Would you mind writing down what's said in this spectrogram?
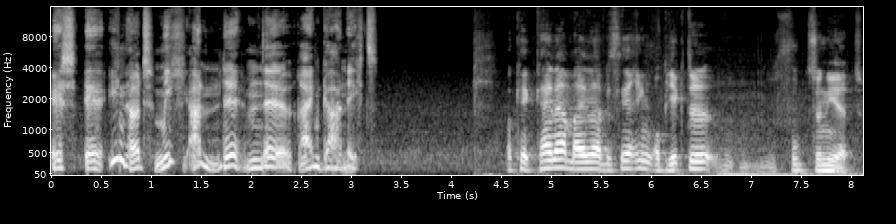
Es erinnert mich an, äh, rein gar nichts. Okay, keiner meiner bisherigen Objekte funktioniert.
